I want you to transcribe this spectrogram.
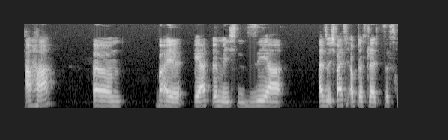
aha. Ähm, weil Erdbeermilch ein sehr, also ich weiß nicht, ob das letztes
